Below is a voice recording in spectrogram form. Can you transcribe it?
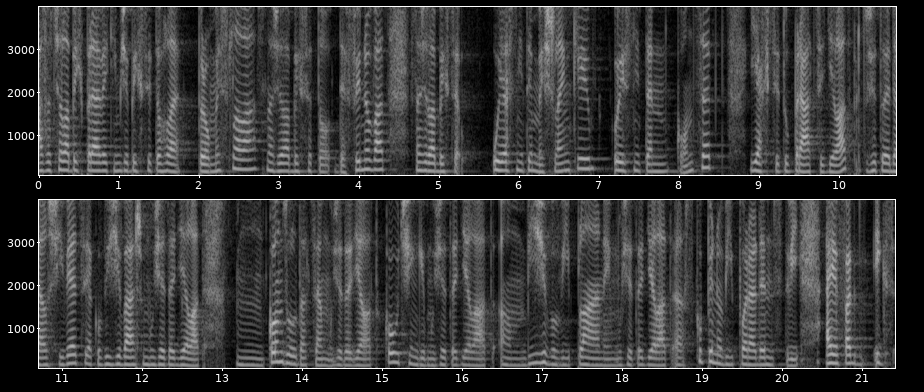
A začala bych právě tím, že bych si tohle promyslela, snažila bych se to definovat, snažila bych se ujasnit ty myšlenky, ujasnit ten koncept, jak chci tu práci dělat, protože to je další věc, jako výživář můžete dělat mm, konzultace, můžete dělat coachingy, můžete dělat um, výživový plány, můžete dělat uh, skupinový poradenství a je fakt x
